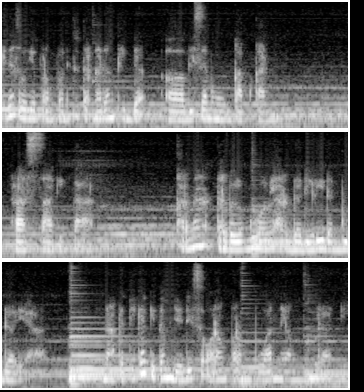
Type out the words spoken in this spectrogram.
kita sebagai perempuan itu terkadang tidak uh, bisa mengungkapkan rasa kita karena terbelenggu oleh harga diri dan budaya. Nah ketika kita menjadi seorang perempuan yang berani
